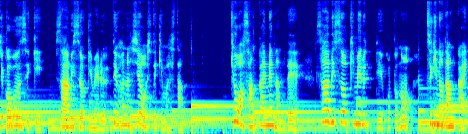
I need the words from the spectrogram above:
自己分析サービスを決めるっていう話をしてきました。今日は3回目なんでサービスを決めるっていうことの次の段階。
